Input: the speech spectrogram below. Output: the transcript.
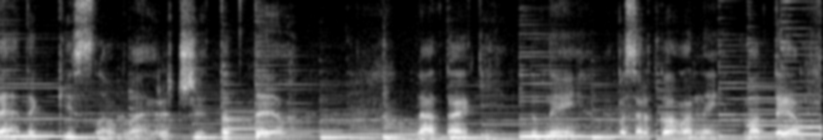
такі слова речитатив на такий нудний посередкований мотив.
